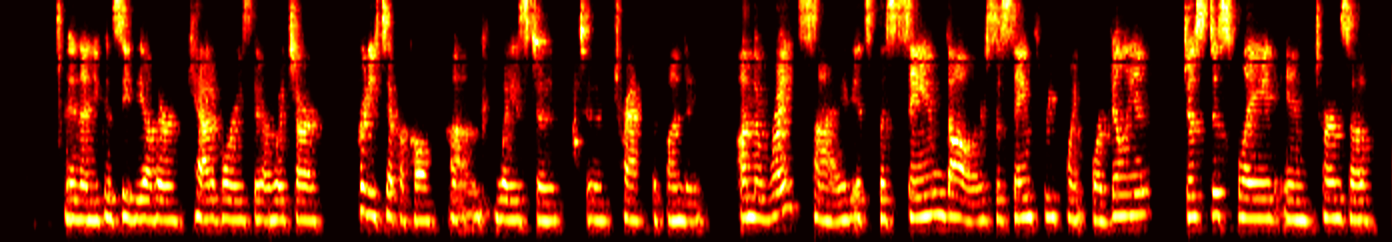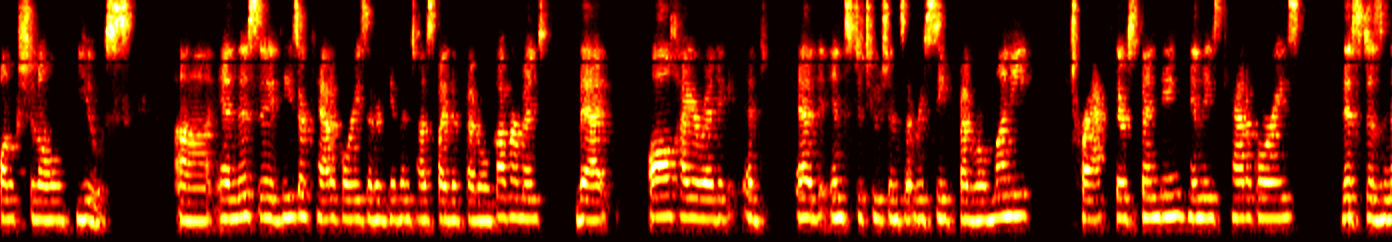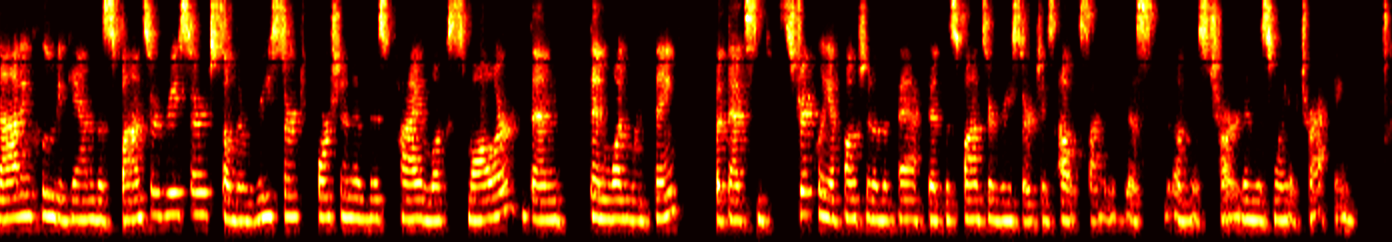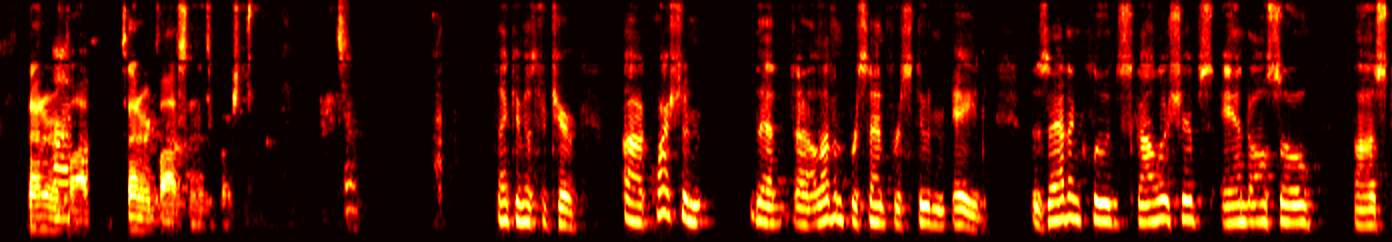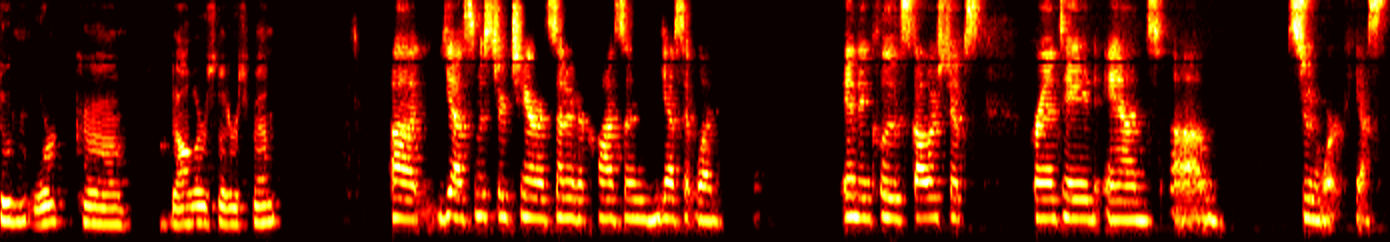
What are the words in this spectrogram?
And then you can see the other categories there, which are pretty typical um, ways to, to track the funding. On the right side, it's the same dollars, the same 3.4 billion, just displayed in terms of functional use. Uh, and this, these are categories that are given to us by the federal government that all higher ed, ed, ed institutions that receive federal money track their spending in these categories. This does not include, again, the sponsored research. So the research portion of this pie looks smaller than, than one would think, but that's strictly a function of the fact that the sponsored research is outside of this, of this chart and this way of tracking. Senator Uh, Clausen, Senator Clausen has a question. Sure. Thank you, Mr. Chair. Uh, Question that uh, eleven percent for student aid, does that include scholarships and also uh, student work uh, dollars that are spent? Uh, yes, Mr. Chair, Senator Clausen, yes, it would. And includes scholarships, grant aid, and um, student work, yes.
